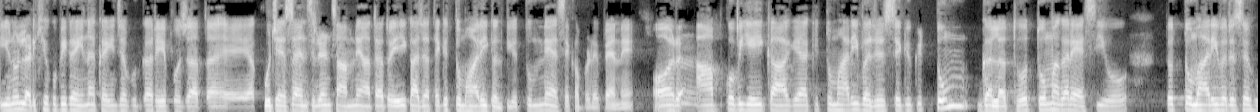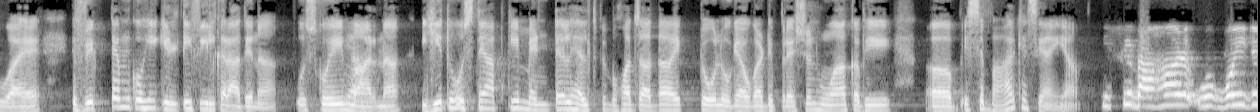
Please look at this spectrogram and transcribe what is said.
यू नो लड़कियों को भी कहीं ना कहीं जब उनका रेप हो जाता है या कुछ ऐसा इंसिडेंट सामने आता है तो एक आ जाता है कि तुम्हारी गलती है तुमने ऐसे कपड़े पहने और हम्म। आपको भी यही कहा गया कि तुम्हारी वजह से क्योंकि तुम गलत हो तुम अगर ऐसी हो तो तुम्हारी वजह से हुआ है। विक्टिम को ही गिल्टी फील करा देना उसको ही मारना ये तो उसने आपकी मेंटल हेल्थ पे बहुत ज़्यादा एक टोल हो गया होगा। डिप्रेशन हुआ कभी इससे बाहर कैसे आई आप? इससे बाहर वही जो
